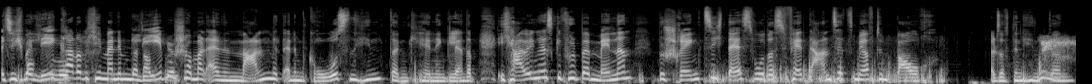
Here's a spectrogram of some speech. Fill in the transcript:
Also ich überlege gerade, ob ich in meinem Leben schon mal einen Mann mit einem großen Hintern kennengelernt habe. Ich habe irgendwie das Gefühl, bei Männern beschränkt sich das, wo das Fett ansetzt, mehr auf den Bauch als auf den Hintern.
